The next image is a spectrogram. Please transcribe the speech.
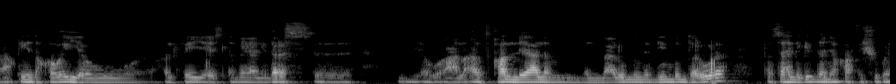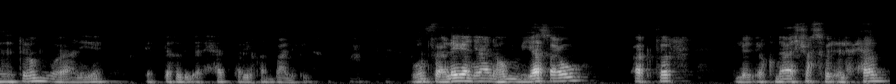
عقيدة قوية وخلفية إسلامية يعني درس آه، أو على الأقل يعلم المعلوم من الدين بالضرورة فسهل جدا يقع في شبهاتهم ويعني إيه يتخذ الإلحاد طريقا بعد كده. وهم فعليا يعني هم يسعوا أكثر لإقناع الشخص في الإلحاد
